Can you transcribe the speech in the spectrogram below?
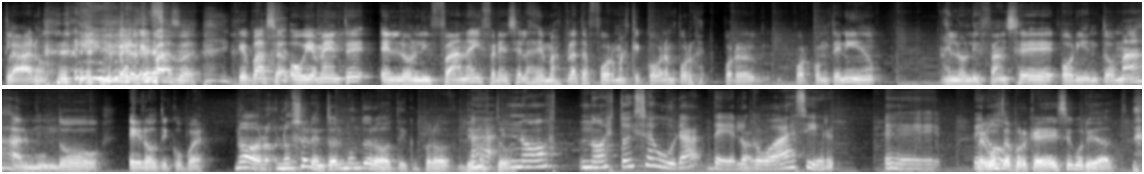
Claro. Pero ¿qué pasa? ¿Qué pasa? Obviamente el OnlyFans, a diferencia de las demás plataformas que cobran por, por, por contenido, el OnlyFans se orientó más al mundo erótico, pues. No, no, no se orientó el mundo erótico, pero dinos Ah, tú. no, no estoy segura de lo que voy a decir. Eh, Me gusta porque ahí hay seguridad.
